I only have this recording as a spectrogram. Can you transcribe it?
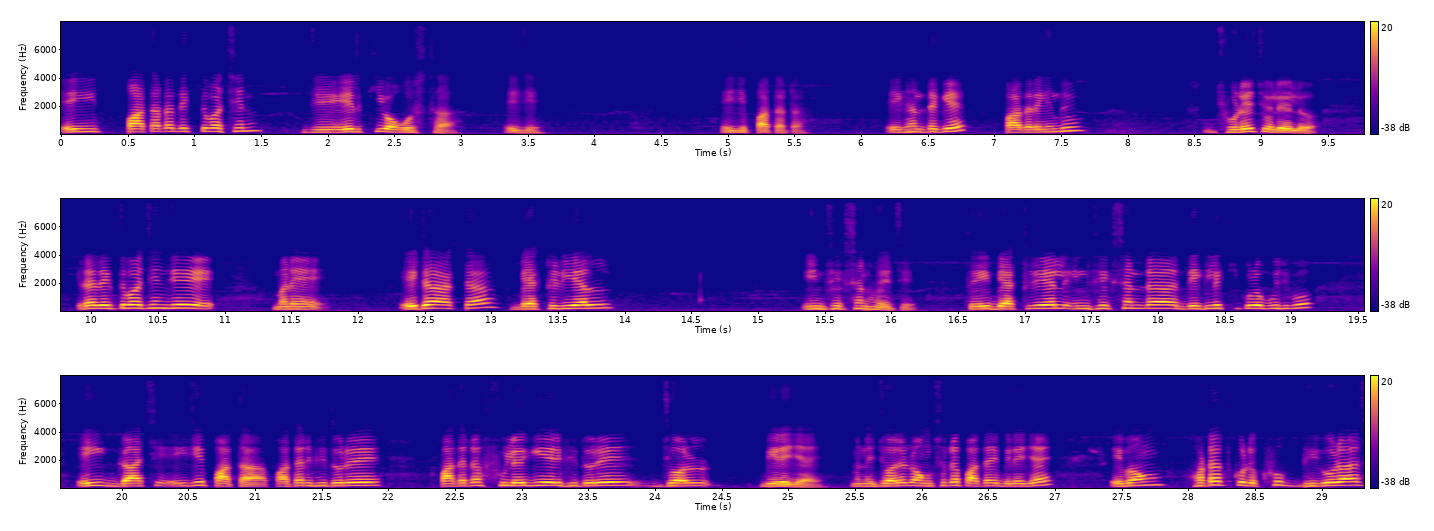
এই পাতাটা দেখতে পাচ্ছেন যে এর কি অবস্থা? এই যে এই যে পাতাটা। এইখান থেকে পাতাটা কিন্তু ঝরে চলে এলো। এটা দেখতে পাচ্ছেন যে মানে এটা একটা ব্যাকটেরিয়াল ইনফেকশান হয়েছে। তো এই ব্যাকটেরিয়াল ইনফেকশানটা দেখলে কি করে বুঝব? এই গাছে, এই যে পাতা, পাতার ভিতরে পাতাটা ফুলে গিয়ে এর ভিতরে জল বেড়ে যায়। মানে জলের অংশটা পাতায় বেড়ে যায়। এবং হঠাৎ করে খুব ভিগোরাস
